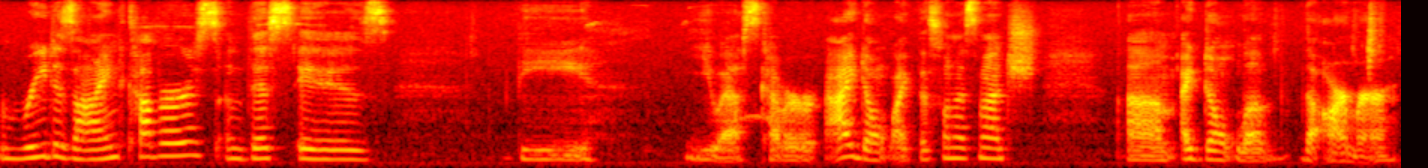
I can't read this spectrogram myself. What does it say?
redesigned covers, this is the US cover. I don't like this one as much. Um, I don't love the armor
